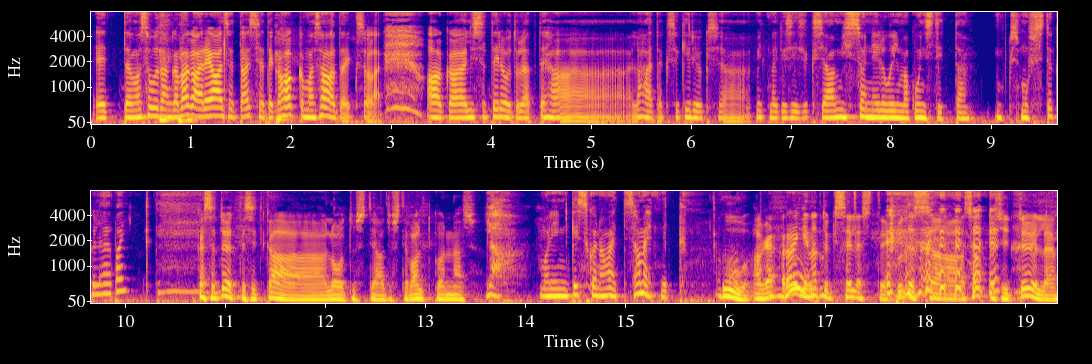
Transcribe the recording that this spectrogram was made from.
et ma suudan ka väga reaalsete asjadega hakkama saada, eks ole. aga lihtsalt elu tuleb teha lahedaks ja kirjuks ja mitmekesiseks ja mis on elu ilma kunstita, üks must ja kõle paik. kas sa töötasid ka loodusteaduste valdkonnas jah, ma olin Keskkonnaametis ametnik. uh,? aga räägi natuke sellest, kuidas sa sattusid tööle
